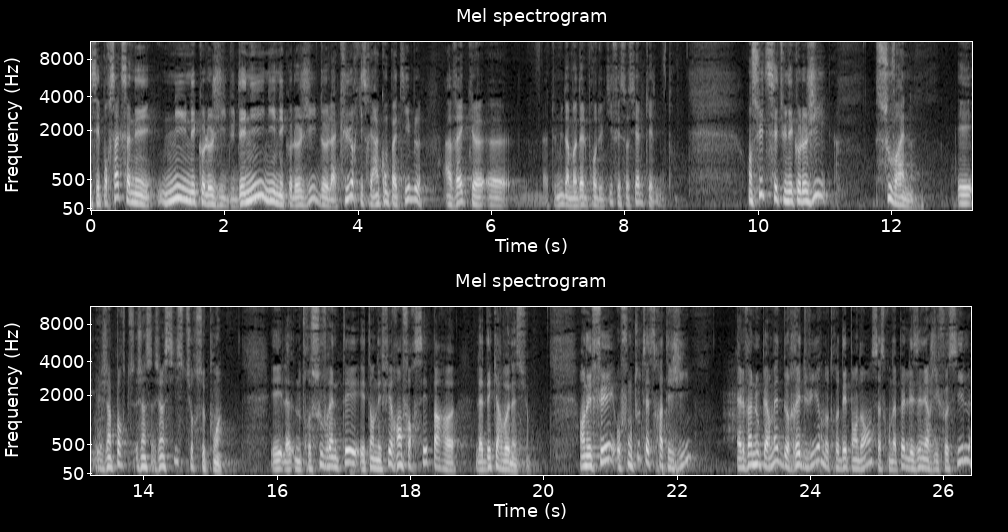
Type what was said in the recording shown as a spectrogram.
Et c'est pour ça que ça n'est ni une écologie du déni, ni une écologie de la cure qui serait incompatible avec euh, euh, la tenue d'un modèle productif et social qui est le nôtre. Ensuite, c'est une écologie souveraine. Et j'insiste sur ce point. Et notre souveraineté est en effet renforcée par euh, la décarbonation. En effet, au fond, toute cette stratégie, elle va nous permettre de réduire notre dépendance à ce qu'on appelle les énergies fossiles,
